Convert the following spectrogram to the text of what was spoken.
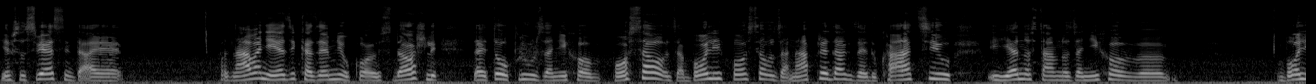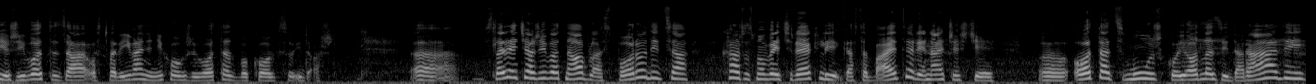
jer su svjesni da je poznavanje jezika zemlje u kojoj su došli, da je to ključ za njihov posao, za bolji posao, za napredak, za edukaciju i jednostavno za njihov eh, bolji život, za ostvarivanje njihovog života zbog kojeg su i došli. Eh, sljedeća životna oblast porodica, Kao što smo već rekli, gastabajter je najčešće eh, otac, muž koji odlazi da radi,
